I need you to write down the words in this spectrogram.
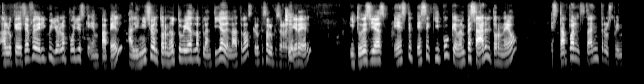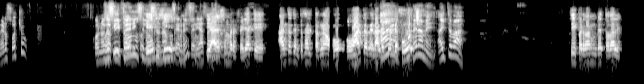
a lo que decía Federico y yo lo apoyo es que en papel, al inicio del torneo tú veías la plantilla del Atlas, creo que es a lo que se Sí. refiere él, y tú decías, este, ese equipo que va a empezar el torneo está para estar entre los primeros ocho. ¿O no Pues es así, sí, todos Federico? nos Sí, sí, ilusionamos sí. con ¿Te eso. referías a eso, eso no? me refería que antes de empezar el torneo o, o antes de la lesión Ah, de Furch. espérame, ahí te va. Sí, perdón, Beto, dale.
